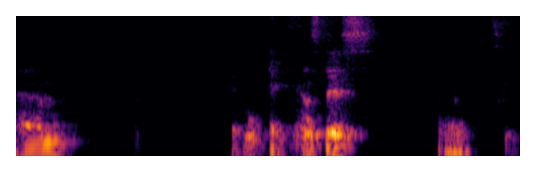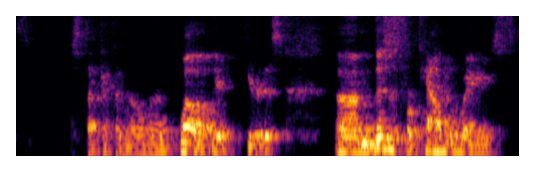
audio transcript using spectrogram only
Um, as this uh, stuck at the moment. Well here it is. Um, this is for Kelvin waves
